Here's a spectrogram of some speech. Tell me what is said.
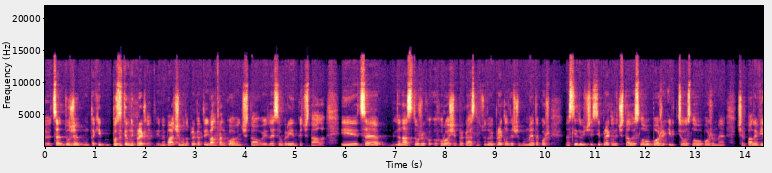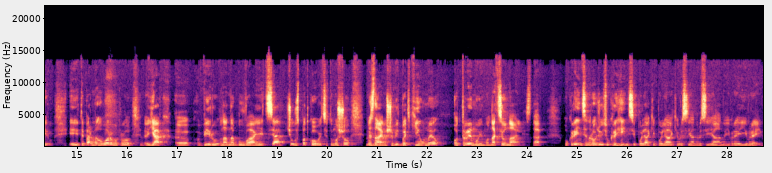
Е, Це дуже такий позитивний приклад. І ми бачимо, наприклад, Іван Франко він читав, і Леся Українка читала. І це для нас теж хороші, прекрасні, чудові приклади, щоб ми також, наслідуючи ці приклади, читали Слово Боже, і від цього Слова Боже ми черпали віру. І тепер ми говоримо про е, як е, віру вона набувається чи успадковується. Тому що ми знаємо, що від батьків ми отримуємо національність. Так? Українці народжують українців, поляки поляків, росіяни росіяни, євреї євреїв.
